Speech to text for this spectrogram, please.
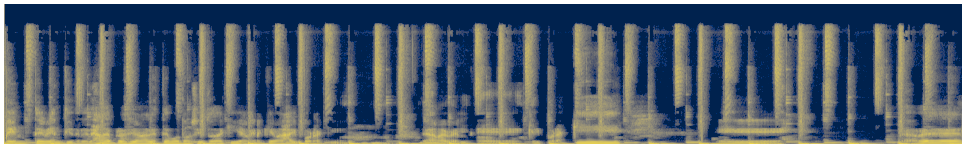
2023. Déjame presionar este botoncito de aquí a ver qué vas ahí por aquí. Déjame ver eh, qué hay por aquí. Eh, a ver.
